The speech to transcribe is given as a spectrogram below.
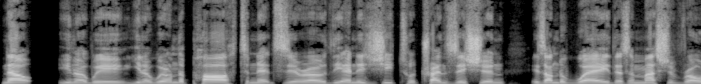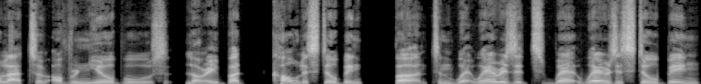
now, you know, we're you know we're on the path to net zero. The energy transition is underway. There's a massive rollout of, of renewables, Laurie, but coal is still being burnt. And where where is it? Where where is it still being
